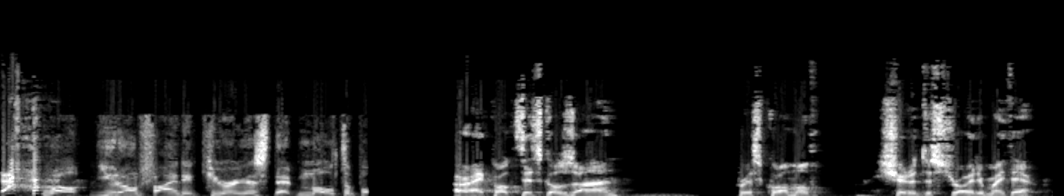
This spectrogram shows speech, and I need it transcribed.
Well, you don't find it curious that multiple All right, folks, this goes on. Chris Cuomo should have destroyed him right there.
